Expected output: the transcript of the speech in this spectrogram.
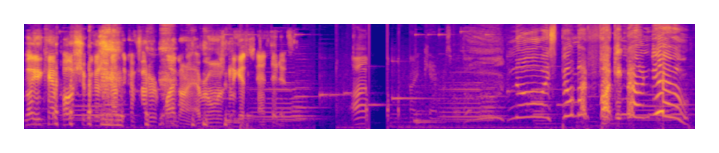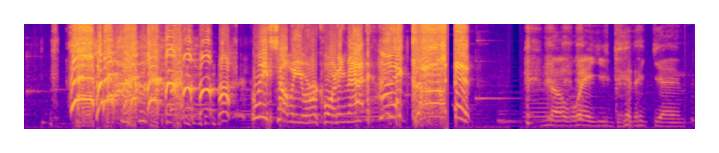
Well, you can't post it because you got the Confederate flag on it. Everyone was gonna get sensitive. Uh, my camera's No, I spilled my fucking Mountain Dew! Please tell me you were recording that. I caught it. no way, you did again.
